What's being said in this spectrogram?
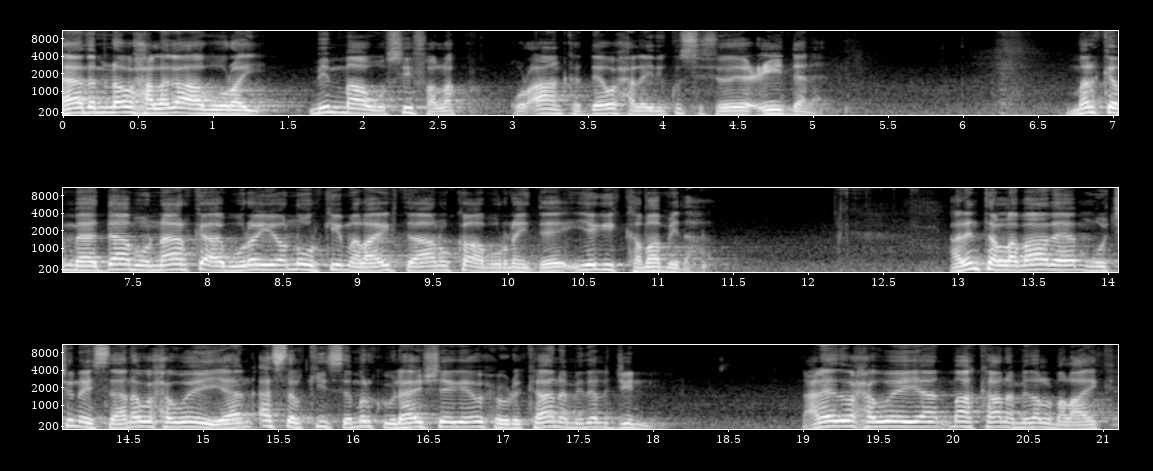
aadamna waxaa laga abuuray mimaa wasifa lakum. Qur'aanka dee waxaa laydinku sifeeyo ciidana. Marka maadaamuu naar ka abuurayo nuurkii malaa'igta aanu ka abuurnay dee iyagii kama mid aha arrinta labaad ee muujinaysaana waxa weeyaan asalkiisa markuu ilaahay sheegaya wuxuu ihi kaana min aljinni. Macnaheedu waxa weeyaan maa kaana min almalaa'ika.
